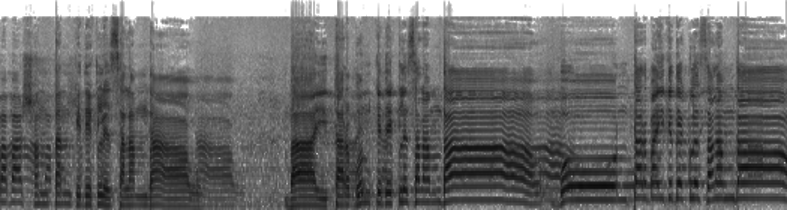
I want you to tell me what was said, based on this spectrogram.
বাবা সন্তানকে দেখলে সালাম দাও। ভাই তার বোনকে দেখলে সালাম দাও বোন ভাইকে দেখলে সালাম দাও।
